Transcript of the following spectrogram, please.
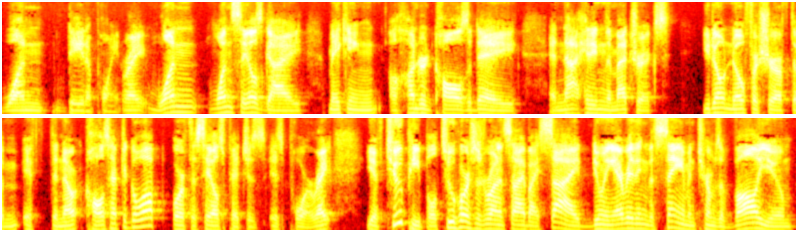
one data point right? One one sales guy making 100 calls a day and not hitting the metrics you don't know for sure if the if the calls have to go up or if the sales pitch is, is poor right? You have two people two horses running side by side doing everything the same in terms of volume.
